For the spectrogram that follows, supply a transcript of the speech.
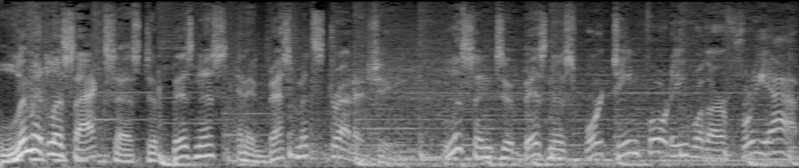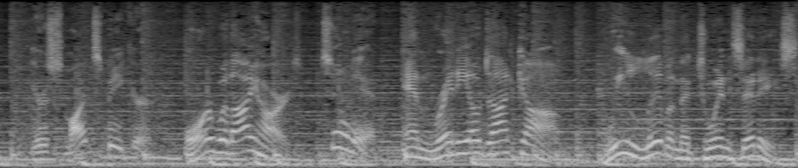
Limitless access to business and investment strategy. Listen to Business 1440 with our free app, your smart speaker, or with iHeart, TuneIn, and Radio.com. We live in the Twin Cities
